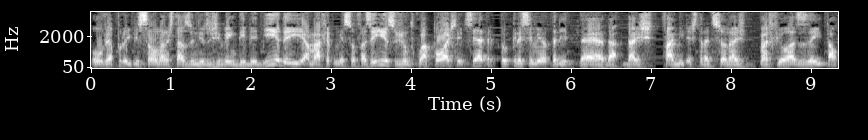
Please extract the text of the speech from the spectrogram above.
houve a proibição lá nos Estados Unidos de vender bebida e a máfia começou a fazer isso, junto com a aposta, etc. Foi o crescimento ali né, das famílias tradicionais mafiosas aí e tal.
